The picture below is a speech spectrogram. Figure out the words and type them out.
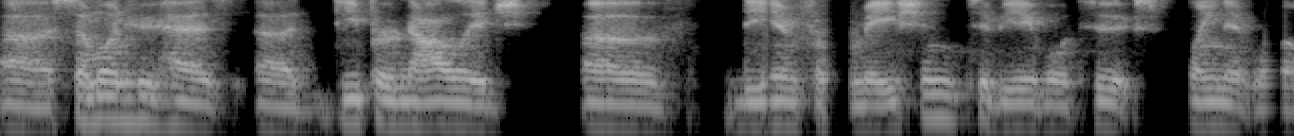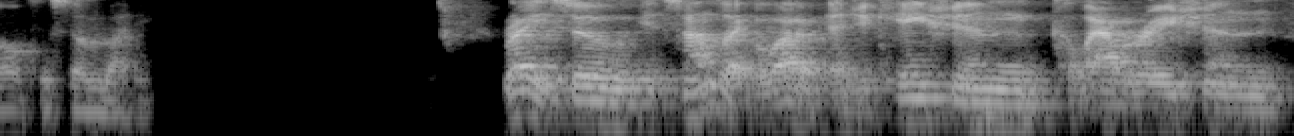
uh, someone who has a deeper knowledge of the information to be able to explain it well to somebody. Right. So it sounds like a lot of education, collaboration.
